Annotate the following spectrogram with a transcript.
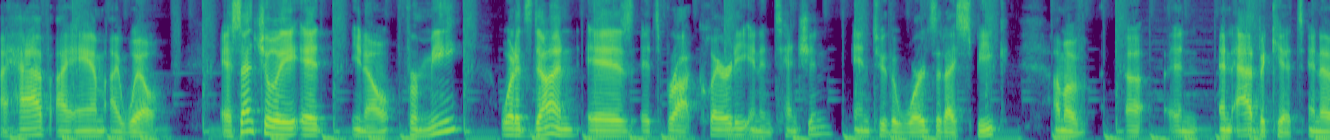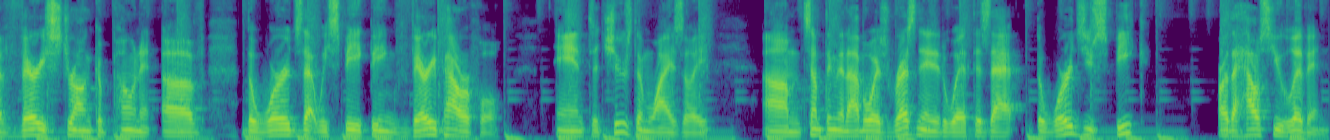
I have, I am, I will. Essentially, it, you know, for me, what it's done is it's brought clarity and intention into the words that I speak. I'm a uh, an an advocate and a very strong component of the words that we speak being very powerful and to choose them wisely. Um, something that I've always resonated with is that the words you speak are the house you live in.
